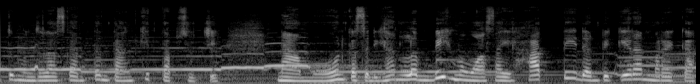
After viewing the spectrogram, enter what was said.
itu menjelaskan tentang kitab suci. Namun kesedihan lebih menguasai hati dan pikiran mereka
